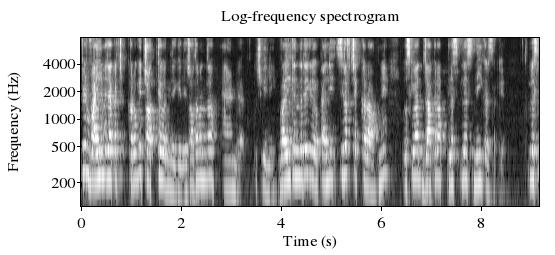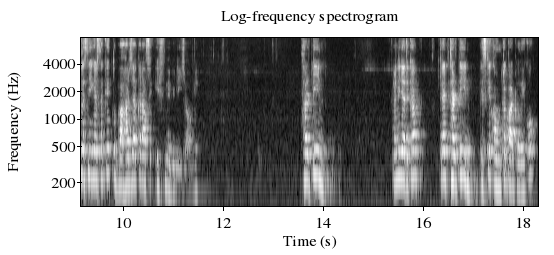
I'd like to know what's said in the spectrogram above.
फिर वाइल में जाकर चेक करोगे चौथे बंदे के लिए। चौथा बंदा एंड है, कुछ भी नहीं। वाइल के अंदर देख रहे हो, पहली, सिर्फ़ चेक करा आपने, उसके बाद जाकर आप प्लस प्लस नहीं कर सके। प्लस प्लस नहीं कर सके तो बाहर जाकर आप इफ़ में भी नहीं जाओगे। थर्टीन मैंने क्या देखा? क्या थर्टीन इसके काउंटर पार्ट को देखो।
